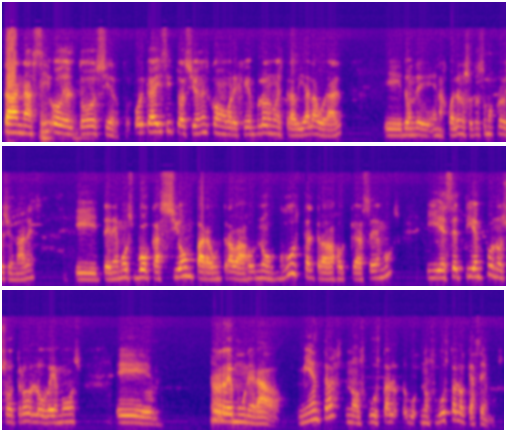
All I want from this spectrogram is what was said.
tan así o del todo cierto, porque hay situaciones como por ejemplo nuestra vida laboral, y donde, en las cuales nosotros somos profesionales y tenemos vocación para un trabajo, nos gusta el trabajo que hacemos y ese tiempo nosotros lo vemos eh, remunerado, mientras nos gusta, nos gusta lo que hacemos.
